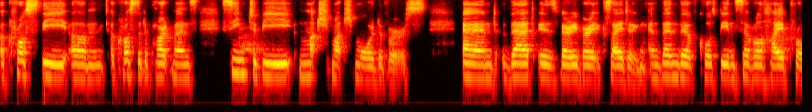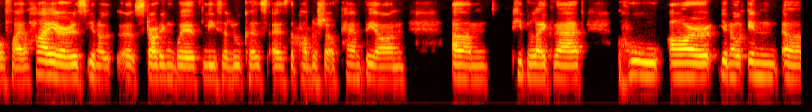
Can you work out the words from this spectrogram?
across the um, across the departments seem to be much much more diverse. And that is very very exciting. And then there of course been several high profile hires you know uh, starting with lisa lucas as the publisher of pantheon um, people like that who are you know in uh,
